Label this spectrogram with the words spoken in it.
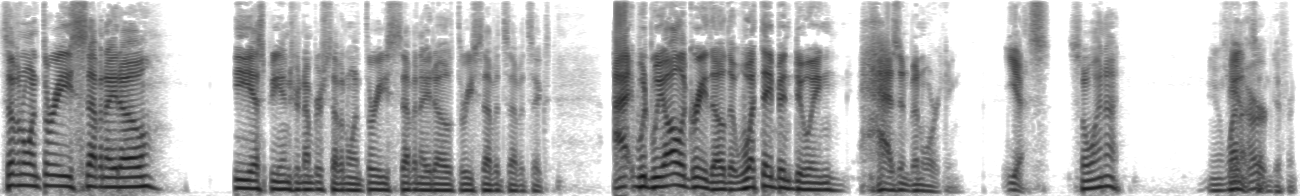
713 780 ESPN's your number 713 780 3776. I Would we all agree, though, that what they've been doing hasn't been working? Yes. So why not? You know, why Can't not hurt. something different?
